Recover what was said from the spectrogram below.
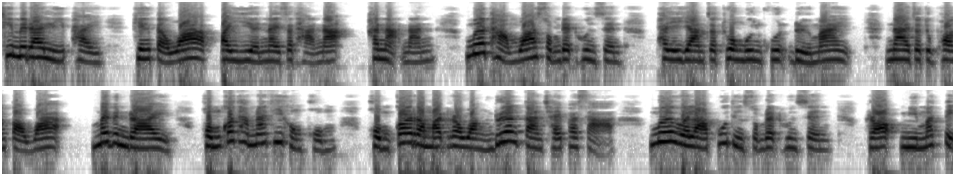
ที่ไม่ได้ลี้ภัย เพียงแต่ว่าไปเยือนในสถานะขณะนั้น เมื่อถามว่าสมเด็จฮุนเซนพยายามจะทวงบุญคุณหรือไม่ นายจตุพรตอบว่า ไม่เป็นไร ผมก็ทำหน้าที่ของผม ผมก็ระมัดระวังเรื่องการใช้ภาษา เมื่อเวลาพูดถึงสมเด็จฮุนเซน เพราะมีมติ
